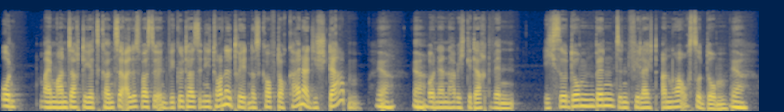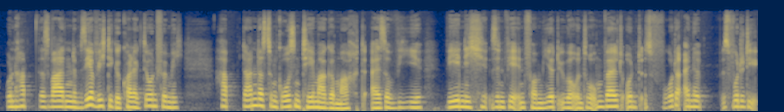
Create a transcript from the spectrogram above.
Und mein Mann sagte, jetzt kannst du alles, was du entwickelt hast, in die Tonne treten. Das kauft doch keiner, die sterben. Ja, ja, Und dann habe ich gedacht, wenn ich so dumm bin, sind vielleicht andere auch so dumm. ja. Und hab, das war eine sehr wichtige Kollektion für mich, habe dann das zum großen Thema gemacht. Also wie wenig sind wir informiert über unsere Umwelt. Und es wurde eine, es wurde die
